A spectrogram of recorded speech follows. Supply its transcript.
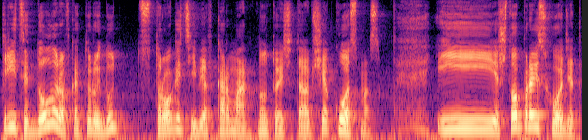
30 долларов, которые идут строго тебе в карман. Ну, то есть это вообще космос. И что происходит?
